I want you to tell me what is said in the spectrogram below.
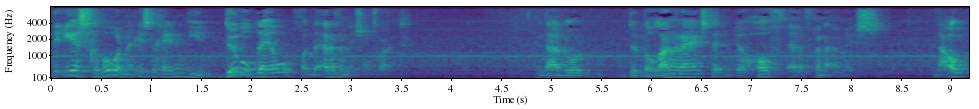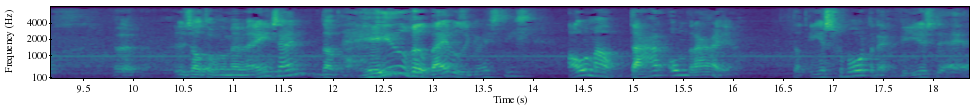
de eerstgeborene is degene die een dubbel deel van de erfenis ontvangt. En daardoor de belangrijkste, de hoofderfgenaam is. Nou, uh, u zal toch met me eens zijn dat heel veel Bijbelse kwesties allemaal daarom draaien. Dat eerstgeboorterecht. Wie is de,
